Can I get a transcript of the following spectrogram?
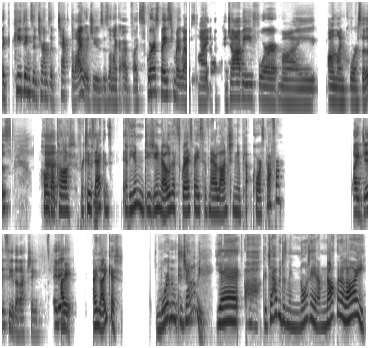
like key things in terms of tech that I would use is on like I've like Squarespace for my website, Kajabi for my online courses. Hold that thought for two seconds. Have you did you know that Squarespace have now launched a new pl- course platform? I did see that actually. It is I I like it. more than Kajabi. Yeah. Oh, Kajabi does me nothing. I'm not gonna lie.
